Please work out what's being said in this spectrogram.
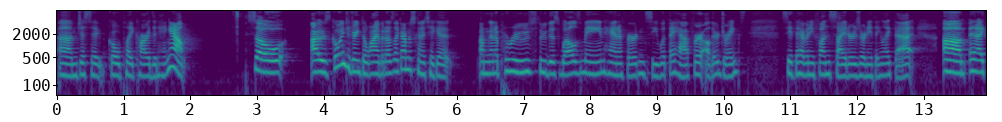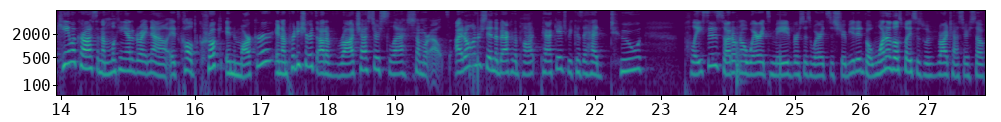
um, just to go play cards and hang out. So I was going to drink the wine, but I was like, I'm just going to take a, I'm gonna peruse through this Wells, Maine, Hannaford, and see what they have for other drinks. See if they have any fun ciders or anything like that. Um, and I came across, and I'm looking at it right now. It's called Crook and Marker, and I'm pretty sure it's out of Rochester slash somewhere else. I don't understand the back of the pot- package because it had two places, so I don't know where it's made versus where it's distributed. But one of those places was Rochester. So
